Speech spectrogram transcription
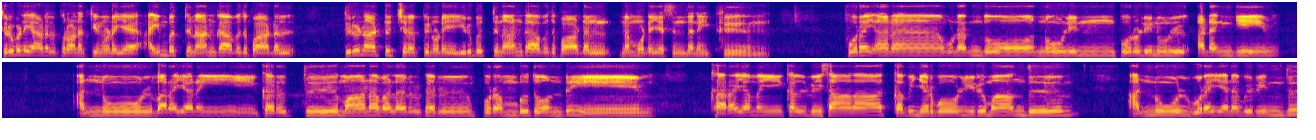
திருவிளையாடல் புராணத்தினுடைய ஐம்பத்து நான்காவது பாடல் திருநாட்டுச் சிறப்பினுடைய இருபத்து நான்காவது பாடல் நம்முடைய சிந்தனைக்கு. புறையற உணர்ந்தோர் நூலின் பொருளினுள் அடங்கி அந்நூல் வரையறை கருத்து மாணவளர்கரு புறம்பு தோன்றி கரையமை கல்விசாலா கவிஞர் போல் இருமாந்து அந்நூல் உரையென விரிந்து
